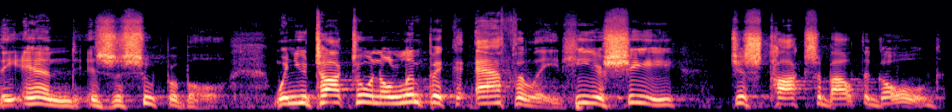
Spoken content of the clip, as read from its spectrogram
The end is the Super Bowl. When you talk to an Olympic athlete, he or she just talks about the gold.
